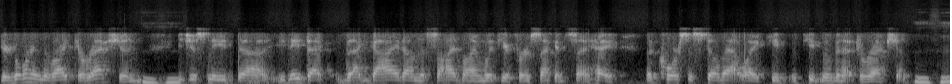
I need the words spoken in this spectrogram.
you're going in the right direction. Mm-hmm. You just need uh, you need that that guide on the sideline with you for a second to say, hey, the course is still that way. Keep keep moving that direction. Mm-hmm.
